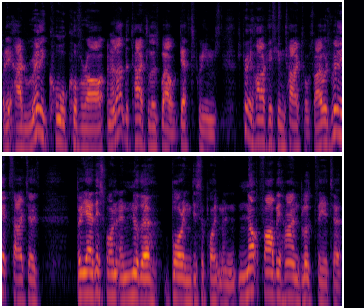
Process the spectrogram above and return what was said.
but it had really cool cover art, and I like the title as well, Death Screams. It's a pretty hard hitting title, so I was really excited but yeah, this one, another boring disappointment. Not far behind Blood Theatre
